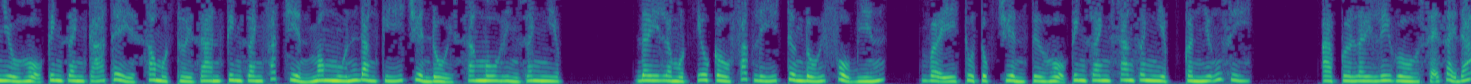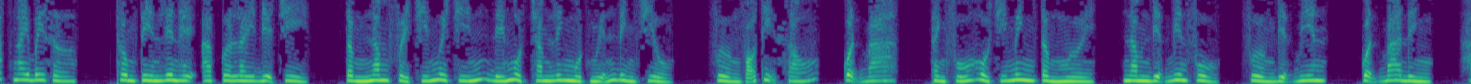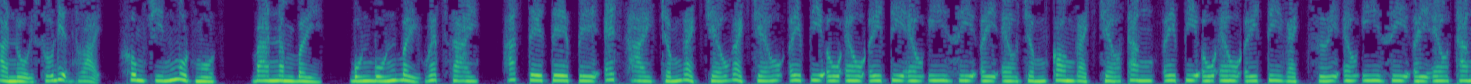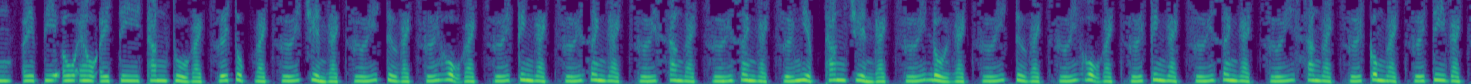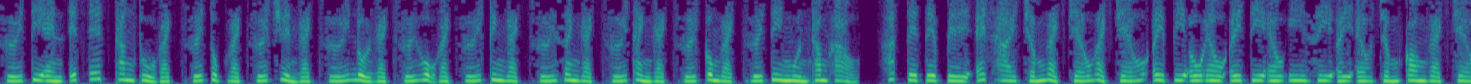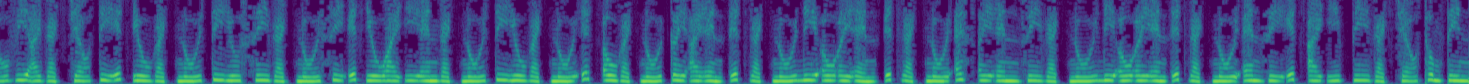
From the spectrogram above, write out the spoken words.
Nhiều hộ kinh doanh cá thể sau một thời gian kinh doanh phát triển mong muốn đăng ký chuyển đổi sang mô hình doanh nghiệp. Đây là một yêu cầu pháp lý tương đối phổ biến. Vậy thủ tục chuyển từ hộ kinh doanh sang doanh nghiệp cần những gì? Appley Legal sẽ giải đáp ngay bây giờ. Thông tin liên hệ Appley địa chỉ tầng 5,99 đến 101 Nguyễn Đình Triều, phường Võ Thị 6, quận 3, thành phố Hồ Chí Minh tầng 10, 5 Điện Biên Phủ, phường Điện Biên, quận Ba Đình, Hà Nội số điện thoại 0911 357 447 website https 2 gạch chéo gạch chéo apolatlegal com gạch chéo thăng apolat gạch dưới legal thăng apolat thăng thủ gạch dưới tục gạch dưới chuyển gạch dưới từ gạch dưới hộ gạch dưới kinh gạch dưới doanh gạch dưới sang gạch dưới doanh gạch dưới nghiệp thăng chuyển gạch dưới đổi gạch dưới từ gạch dưới hộ gạch dưới kinh gạch dưới doanh gạch dưới sang gạch dưới công gạch dưới ti gạch dưới tnss thăng thủ gạch dưới tục gạch dưới chuyển gạch dưới đổi gạch dưới hộ gạch dưới kinh gạch dưới dưới doanh gạch dưới thành gạch dưới công gạch dưới ti nguồn tham khảo https 2 gạch chéo gạch chéo apolatlegal e com gạch chéo vi gạch chéo tsu gạch nối tuc gạch nối csuien gạch nối tu gạch nối so gạch nối kins gạch nối doans gạch nối sang gạch nối doans gạch nối ngsiep gạch chéo thông tin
